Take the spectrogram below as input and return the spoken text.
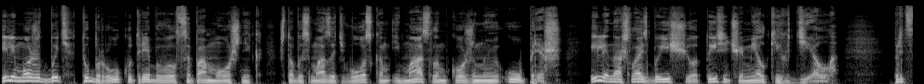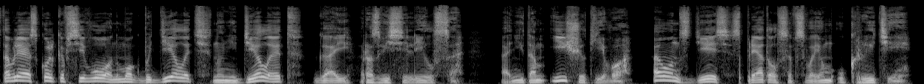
Или, может быть, Тубруку требовался помощник, чтобы смазать воском и маслом кожаную упряжь. Или нашлась бы еще тысяча мелких дел. Представляя, сколько всего он мог бы делать, но не делает, Гай развеселился. Они там ищут его, а он здесь спрятался в своем укрытии.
